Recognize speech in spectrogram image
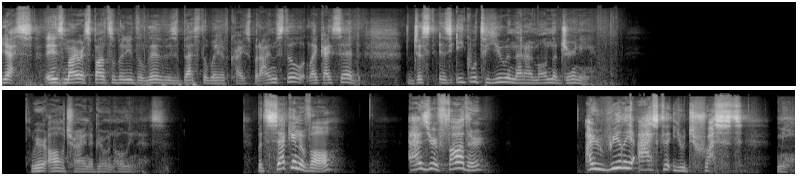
Yes, it is my responsibility to live as best the way of Christ, but I'm still, like I said, just as equal to you in that I'm on the journey. We're all trying to grow in holiness. But second of all, as your father, I really ask that you trust me.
